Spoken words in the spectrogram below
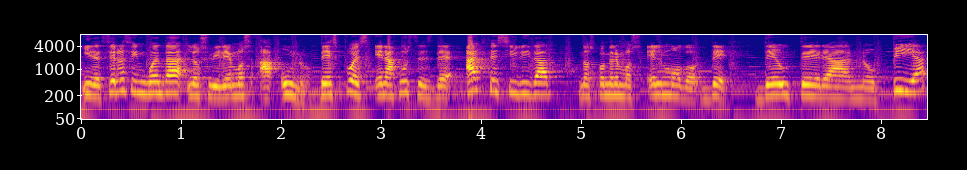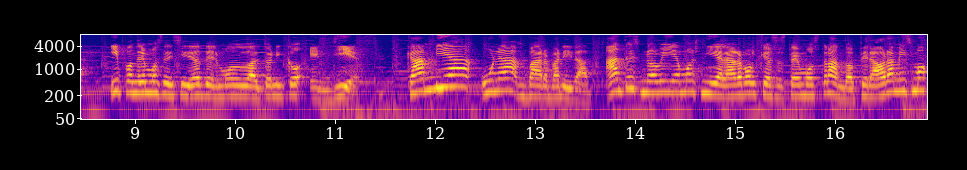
y de 0.50 lo subiremos a 1. Después, en ajustes de accesibilidad, nos pondremos el modo de deuteranopía y pondremos densidad del modo daltónico en 10. Cambia una barbaridad Antes no veíamos ni el árbol que os estoy mostrando Pero ahora mismo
